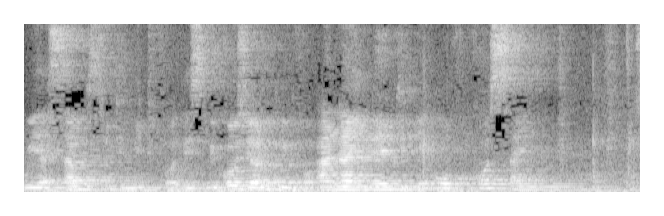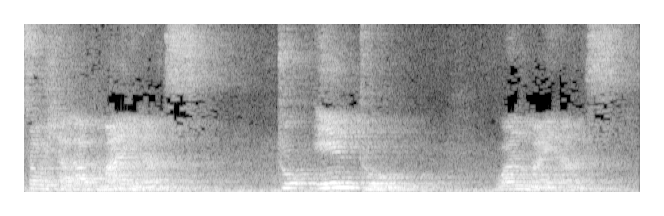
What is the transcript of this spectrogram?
we are substituting it for this because you are looking for an identity of cosine. So we shall have minus 2 into 1 minus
